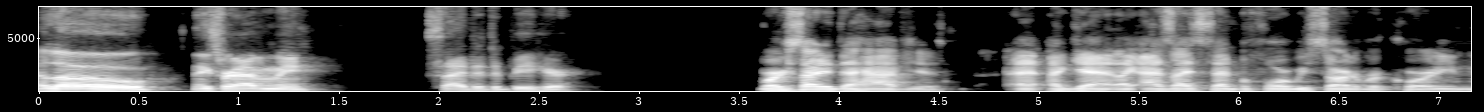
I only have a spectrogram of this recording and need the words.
Hello. Thanks for having me. Excited to be here. We're excited to have you. Again, like as I said before we started recording,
